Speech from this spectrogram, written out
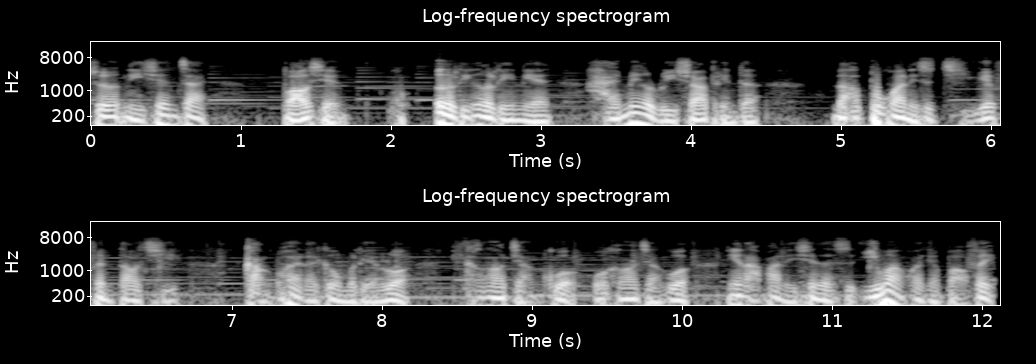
所以说你现在保险。二零二零年还没有 reshopping 的，然后不管你是几月份到期，赶快来跟我们联络。你刚刚讲过，我刚刚讲过，你哪怕你现在是一万块钱保费，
